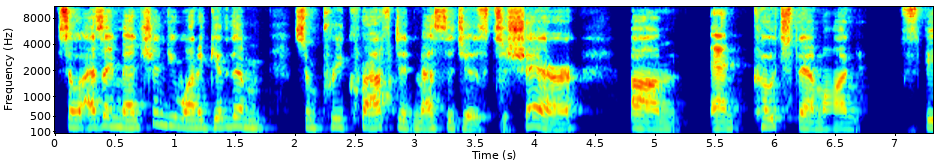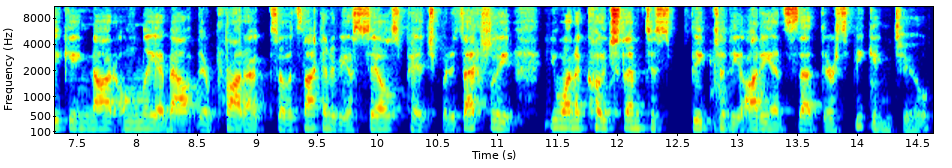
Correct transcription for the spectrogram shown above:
So as I mentioned, you want to give them some pre-crafted messages to share um, and coach them on speaking not only about their product. So it's not going to be a sales pitch, but it's actually, you want to coach them to speak to the audience that they're speaking to,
